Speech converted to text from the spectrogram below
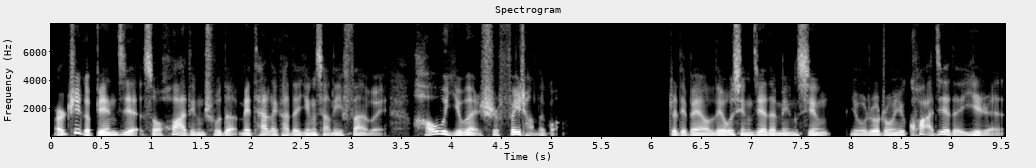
而这个边界所划定出的 Metallica 的影响力范围，毫无疑问是非常的广。这里边有流行界的明星，有热衷于跨界的艺人，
